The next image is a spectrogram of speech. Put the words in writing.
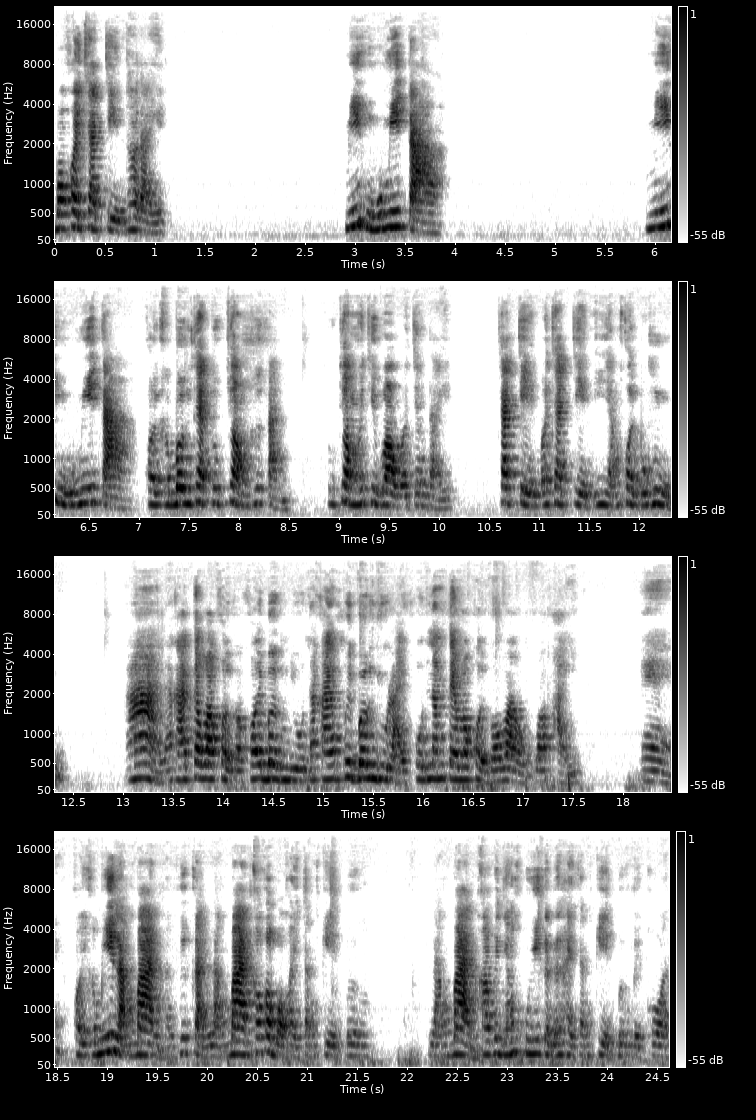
บ่ค่อยชัดเจนเท่าไหร่มีหูมีตา มีหูมีตาข่อยก็เบิ่งแทบทุกช่องคือกัน ทุกช่องไม่ที่ว่าว่าจังไดชัดเจนบ่ชัดเจนอีหยังข่อยบ่ฮู้ อ่านะคะ แต่ว่าข่อยก็ค่อยเบิ่งอยู่นะคะเพิ่นเบิ่งอยู่หลายคนนํแต่ว่าข่อยบ่เว้าว่าไผแหมข่อยก็มีหลังบ้านกันคือกันหลังบ้านเขาก็บอกให้สังเกตเบิ่งหลังบ้านเขาก็นยังคุยกันเลยให้สังเกตเบิ่งไปก่อน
